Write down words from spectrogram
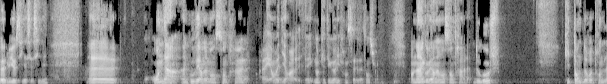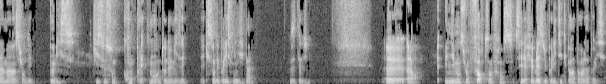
lui aussi assassiné. on a un gouvernement central et on va dire avec nos catégories françaises, attention, on a un gouvernement central de gauche qui tentent de reprendre la main sur des polices qui se sont complètement autonomisées et qui sont des polices municipales aux États-Unis. Euh, alors, une dimension forte en France, c'est la faiblesse du politique par rapport à la police.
